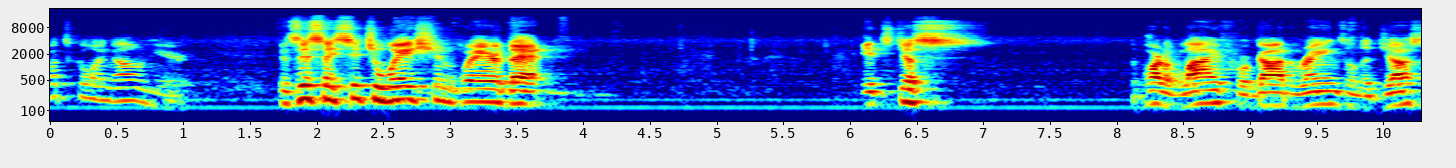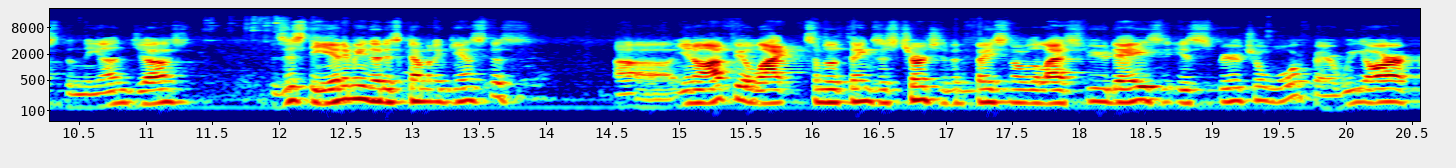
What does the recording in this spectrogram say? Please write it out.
what's going on here? Is this a situation where that it's just the part of life where God rains on the just and the unjust? Is this the enemy that is coming against us? Uh, you know, I feel like some of the things this church has been facing over the last few days is spiritual warfare. We are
